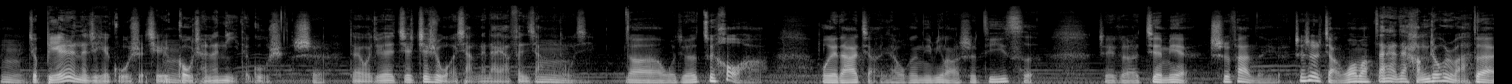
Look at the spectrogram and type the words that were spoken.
嗯，就别人的这些故事，其实构成了你的故事。是。对，我觉得这这是我想跟大家分享的东西。那我觉得最后哈，我给大家讲一下我跟倪斌老师第一次这个见面吃饭的一个，这事儿讲过吗？咱俩在杭州是吧？对，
